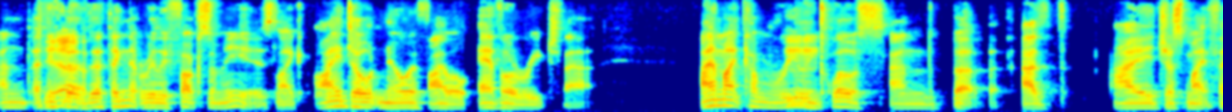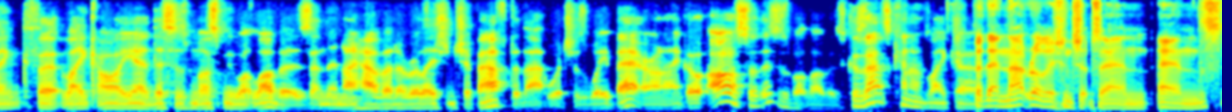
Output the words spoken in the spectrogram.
And I think Yeah. the, the thing that really fucks with me is like I don't know if I will ever reach that. I might come really Mm. close, and but as I just might think that like, oh yeah, this is must be what love is, and then I have a relationship after that, which is way better, and I go, oh, so this is what love is, because that's kind of like a. but then that relationship end, ends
